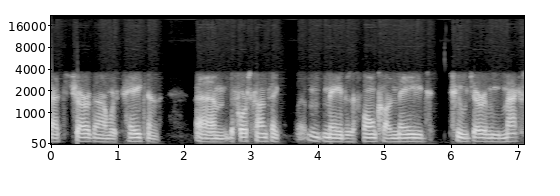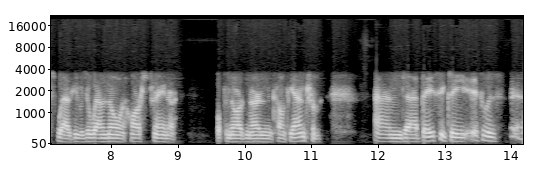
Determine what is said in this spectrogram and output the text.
that Shergar was taken, um, the first contact made was a phone call made to Jeremy Maxwell. He was a well-known horse trainer up in Northern Ireland, County Antrim. And uh, basically, it was uh,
